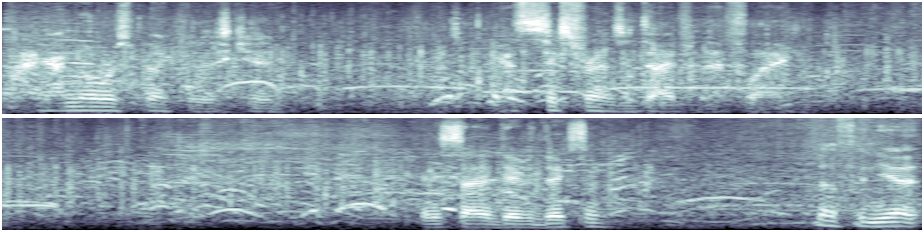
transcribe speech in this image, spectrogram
I got no respect for this kid. I got six friends who died for that flag. Any sign of David Dixon? Nothing yet.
